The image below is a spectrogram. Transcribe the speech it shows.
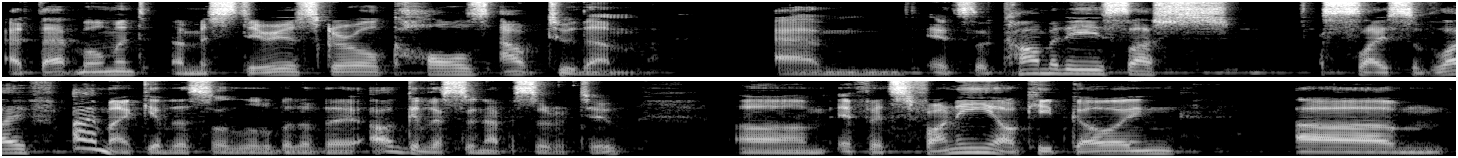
At that moment, a mysterious girl calls out to them. Um, it's a comedy slash slice of life. I might give this a little bit of a. I'll give this an episode or two. Um, if it's funny, I'll keep going. Um,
